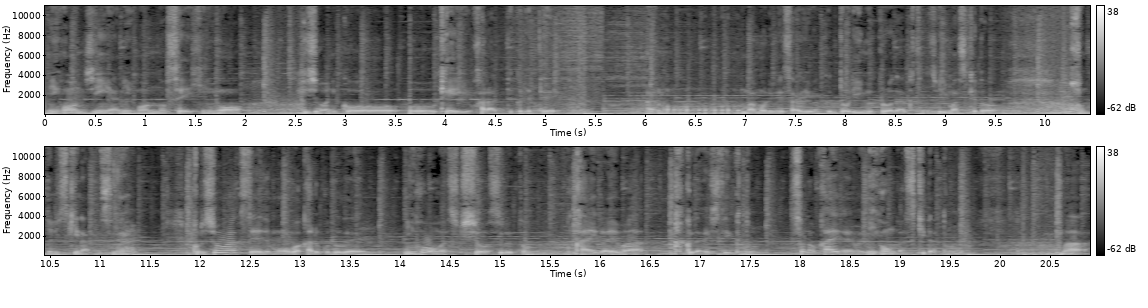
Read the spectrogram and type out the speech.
日本人や日本の製品を非常にこう敬意を払ってくれてあの、まあ、森部さん曰くドリームプロダクトと言いますけど本当に好きなんですねこれ小学生でも分かることで日本は縮小すると。海外は拡大していくと。その海外は日本が好きだと。ま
